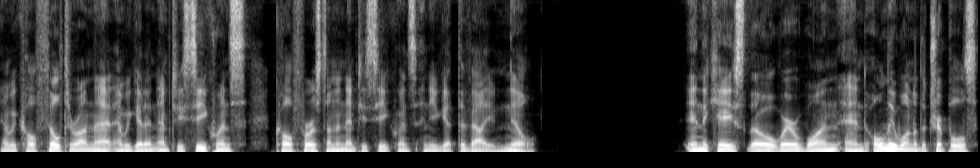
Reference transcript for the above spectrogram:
and we call filter on that, and we get an empty sequence, call first on an empty sequence, and you get the value nil. In the case, though, where one and only one of the triples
